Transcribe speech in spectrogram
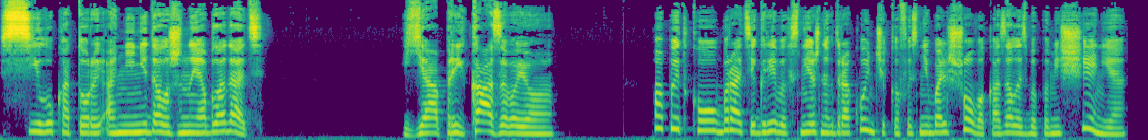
силу которой они не должны обладать. «Я приказываю!» Попытка убрать игривых снежных дракончиков из небольшого, казалось бы, помещения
